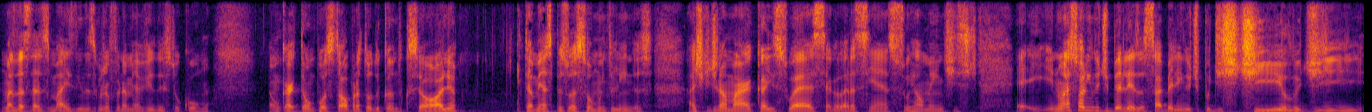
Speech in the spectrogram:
Uma das cidades mais lindas que eu já fui na minha vida, Estocolmo. É um cartão postal pra todo canto que você olha. E também as pessoas são muito lindas. Acho que Dinamarca e Suécia, a galera, assim, é surrealmente. é, e não é só lindo de beleza, sabe? É lindo, tipo, de estilo, de.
